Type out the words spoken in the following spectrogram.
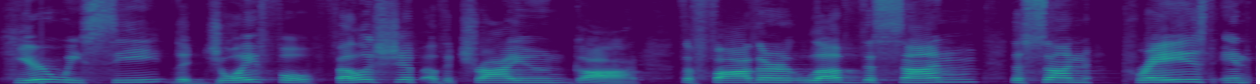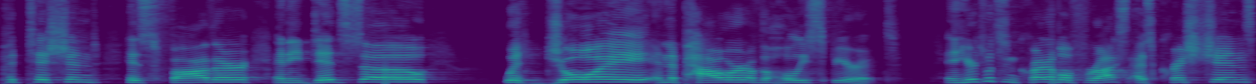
Here we see the joyful fellowship of the triune God. The Father loved the Son, the Son praised and petitioned his Father, and he did so with joy and the power of the Holy Spirit. And here's what's incredible for us as Christians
